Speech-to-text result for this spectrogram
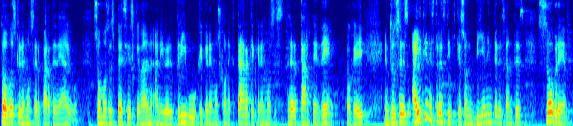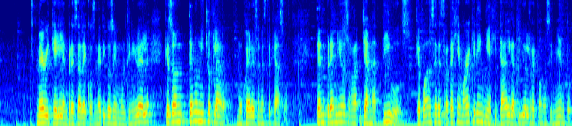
Todos queremos ser parte de algo. Somos especies que van a nivel tribu, que queremos conectar, que queremos ser parte de, ¿ok? Entonces, ahí tienes tres tips que son bien interesantes sobre Mary Kay, la empresa de cosméticos y multinivel, que son, ten un nicho claro, mujeres en este caso. Ten premios llamativos que puedan ser estrategia de marketing y agitar el gatillo del reconocimiento.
